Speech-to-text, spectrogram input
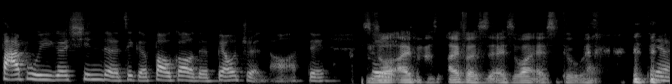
发布一个新的这个报告的标准啊，对。你说 IFRS IFRS S one S two。对啊，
